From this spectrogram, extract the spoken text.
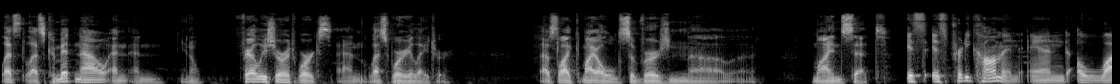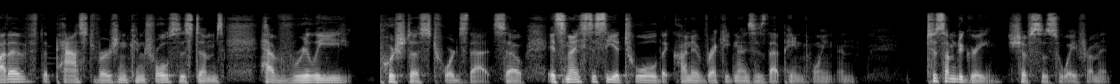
let's let's commit now and and you know fairly sure it works and let's worry later. That's like my old subversion uh, mindset. It's it's pretty common, and a lot of the past version control systems have really pushed us towards that. So it's nice to see a tool that kind of recognizes that pain point and to some degree shifts us away from it.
